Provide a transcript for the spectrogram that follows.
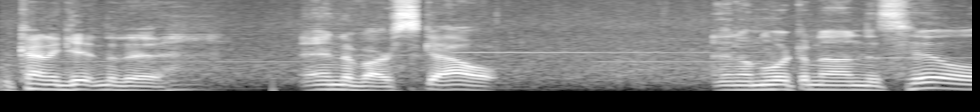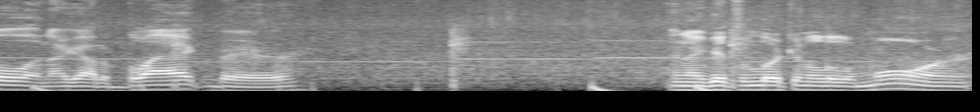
We're kind of getting to the end of our scout, and I'm looking on this hill, and I got a black bear, and I get to looking a little more,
